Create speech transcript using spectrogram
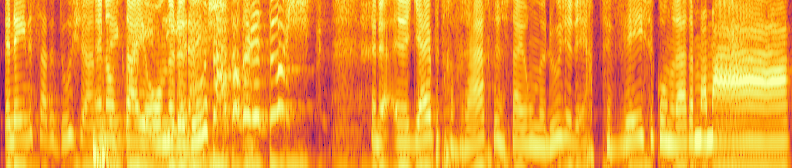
En de ene staat te douchen aan En dan sta je onder de douche. staat onder de douche! En, eh, en jij hebt het gevraagd en sta je onder de douche. En echt twee seconden later, mama,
